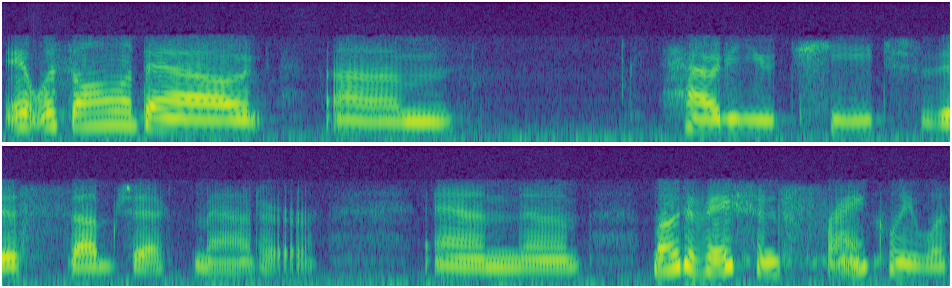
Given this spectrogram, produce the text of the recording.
it was all about um, how do you teach this subject matter, and um, motivation, frankly, was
